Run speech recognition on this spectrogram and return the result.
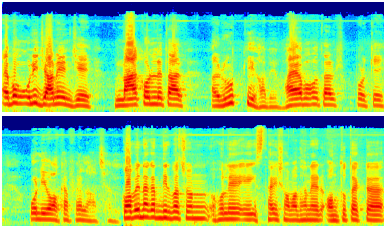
এবং উনি জানেন যে না করলে তার রূপ কি হবে ভয়াবহতার সম্পর্কে উনি অকাফেলা আছেন। কবে নাগাদ নির্বাচন হলে এই স্থায়ী সমাধানের অন্তত একটা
